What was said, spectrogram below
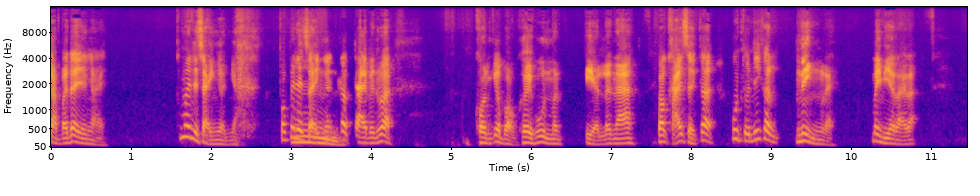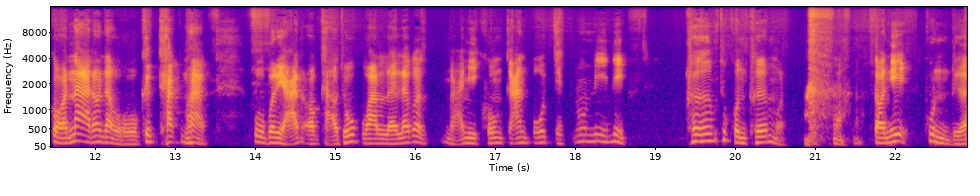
กลับมาได้ยังไง ก็ไม่ได้ใส่เงินไง เพราะไม่ได้ใส่เงินอืมก็กลายเป็นว่า คนก็บอกเคยหุ้นมันเปลี่ยนแล้วนะพอขายเสร็จก็หุ้นตัวนี้ก็นิ่งเลยไม่มีอะไรละก่อนหน้านั้นนะโอ้โหคึกคักมาก ผู้บริหารออกข่าวทุกวันเลย แล้วก็หมายมีโครงการโปรเจกต์โน่นนี่นี่เคลิ้มทุกคนเคลิ้มหมด ตอนนี้หุ้นเหลือ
